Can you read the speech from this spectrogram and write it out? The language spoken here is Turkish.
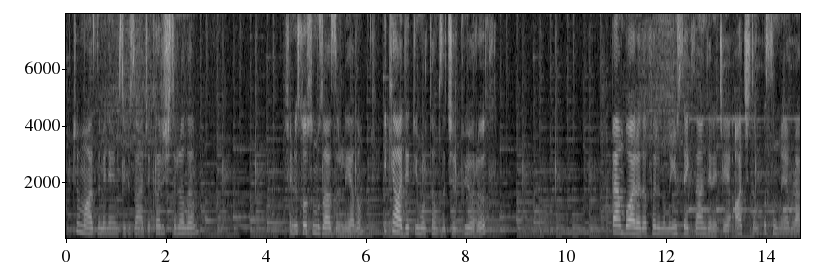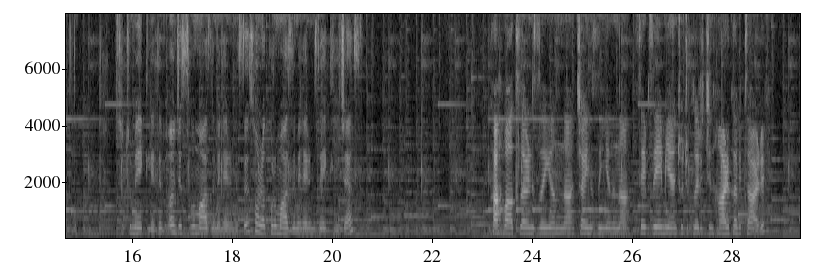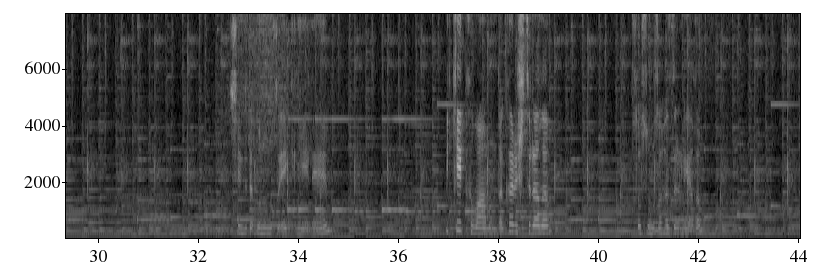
Bütün malzemelerimizi güzelce karıştıralım. Şimdi sosumuzu hazırlayalım. 2 adet yumurtamızı çırpıyoruz. Ben bu arada fırınımı 180 dereceye açtım, ısınmaya bıraktım sütümü ekledim. Önce sıvı malzemelerimizi, sonra kuru malzemelerimizi ekleyeceğiz. Kahvaltılarınızın yanına, çayınızın yanına, sebze yemeyen çocuklar için harika bir tarif. Şimdi de unumuzu ekleyelim. Bir kek kıvamında karıştıralım. Sosumuzu hazırlayalım.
